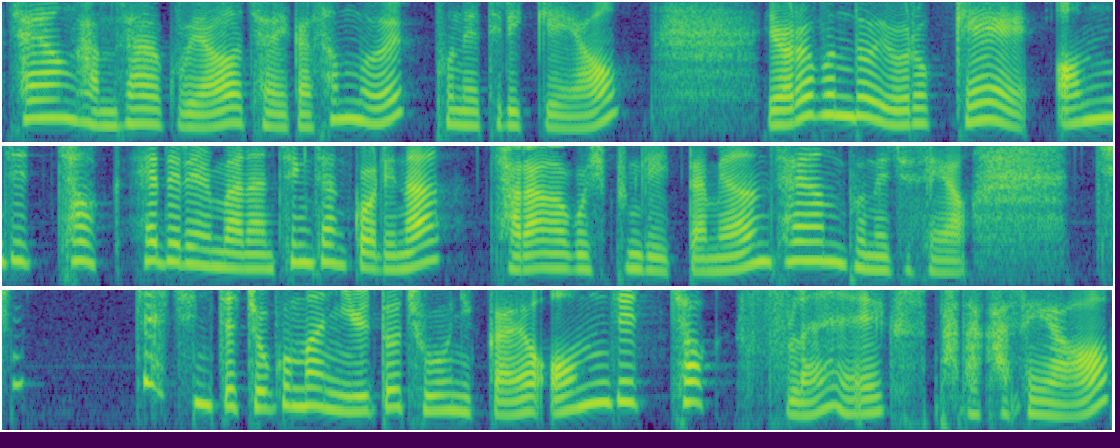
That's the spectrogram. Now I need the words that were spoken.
사연 감사하고요. 저희가 선물 보내드릴게요. 여러분도 이렇게 엄지척 해드릴 만한 칭찬거리나 자랑하고 싶은 게 있다면 사연 보내주세요. 진짜 진짜 조그만 일도 좋으니까요. 엄지척 flex 받아가세요.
